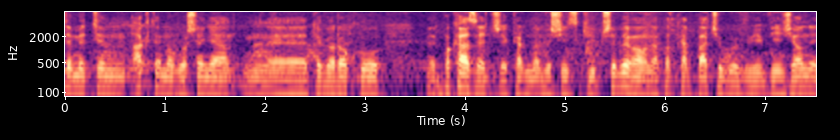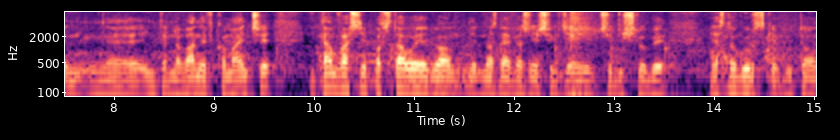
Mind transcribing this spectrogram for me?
chcemy tym aktem ogłoszenia e, tego roku e, pokazać, że kardynał Wyszyński przebywał na Podkarpaciu, był więziony, e, internowany w Komańczy i tam właśnie powstało jego jedno z najważniejszych dzień, czyli śluby jasnogórskie. Był to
